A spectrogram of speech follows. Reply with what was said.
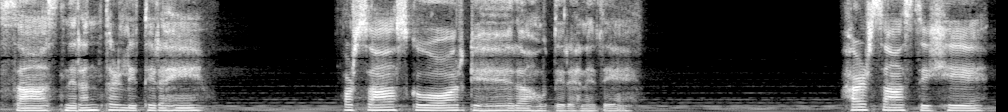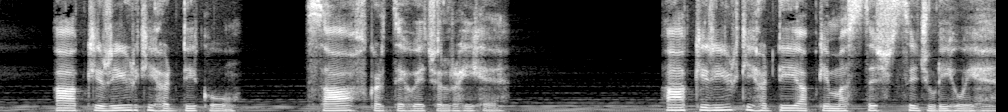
सांस निरंतर लेते रहें। और सांस को और गहरा होते रहने दें। हर सांस देखिए, आपकी रीढ़ की हड्डी को साफ़ करते हुए चल रही है। आपकी रीढ़ की हड्डी आपके मस्तिष्क से जुड़ी हुई है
